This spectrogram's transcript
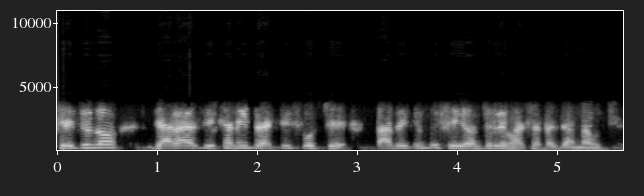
সেই জন্য যারা যেখানেই প্র্যাকটিস করছে তাদের কিন্তু সেই অঞ্চলের ভাষাটা জানা উচিত।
